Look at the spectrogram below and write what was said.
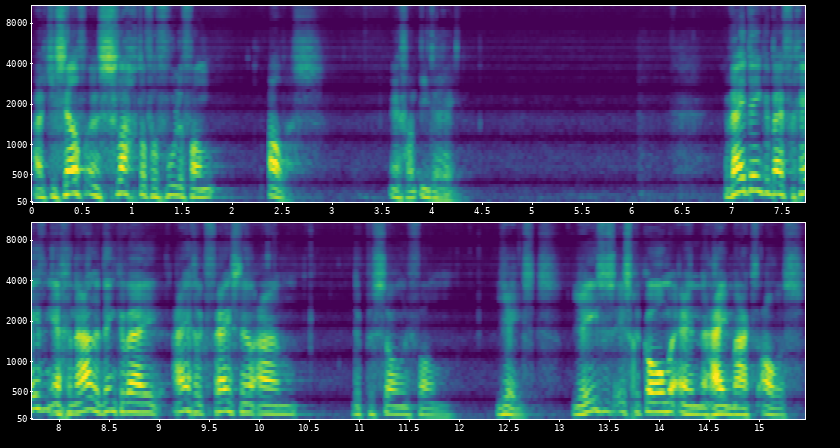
uit jezelf een slachtoffer voelen van alles en van iedereen. Wij denken bij vergeving en genade, denken wij eigenlijk vrij snel aan de persoon van Jezus. Jezus is gekomen en hij maakt alles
